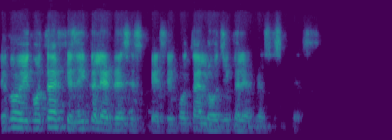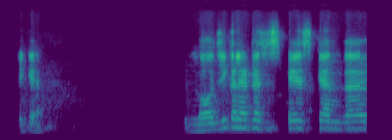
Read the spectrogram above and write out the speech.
देखो, एक होता है फ़िज़िकल एड्रेस स्पेस एक होता है लॉजिकल एड्रेस स्पेस ठीक है? लॉजिकल एड्रेस स्पेस के अंदर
